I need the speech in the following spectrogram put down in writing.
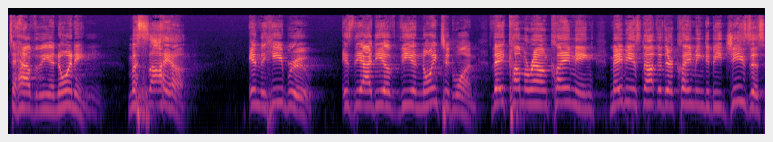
to have the anointing. Messiah in the Hebrew is the idea of the anointed one. They come around claiming, maybe it's not that they're claiming to be Jesus,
